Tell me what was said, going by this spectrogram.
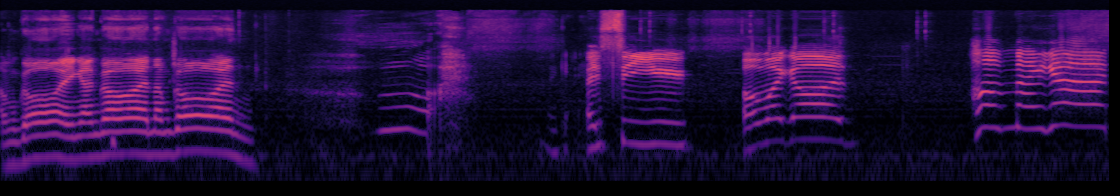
I'm going, I'm going, I'm going. I see you. Oh my god. Oh my god.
